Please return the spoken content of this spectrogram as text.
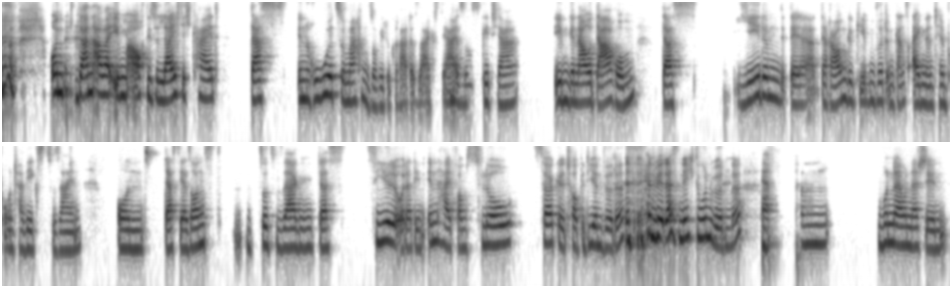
und dann aber eben auch diese Leichtigkeit, das in Ruhe zu machen, so wie du gerade sagst. Ja, also es geht ja eben genau darum, dass jedem der, der Raum gegeben wird, im ganz eigenen Tempo unterwegs zu sein. Und dass ja sonst sozusagen das Ziel oder den Inhalt vom Slow Circle torpedieren würde, wenn wir das nicht tun würden. Ne? Ja. Ähm, wunder, wunderschön.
